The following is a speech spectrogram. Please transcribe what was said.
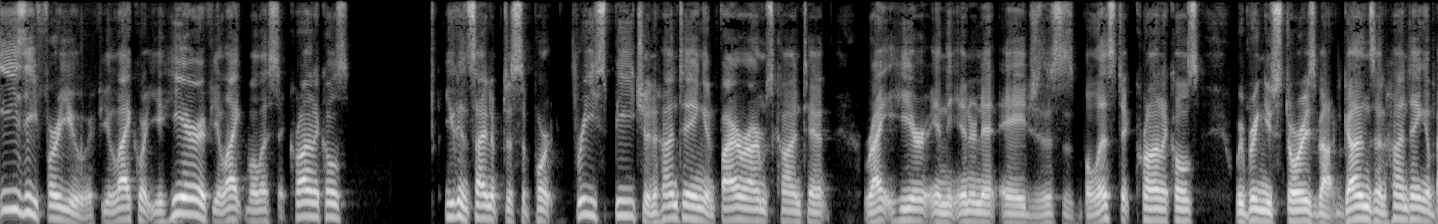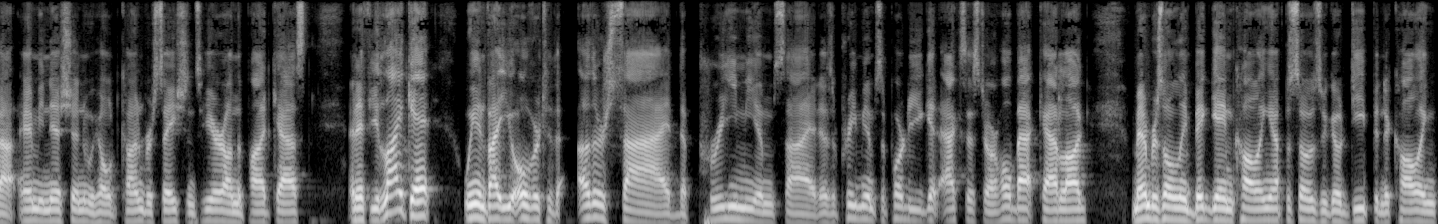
easy for you. If you like what you hear, if you like Ballistic Chronicles, you can sign up to support free speech and hunting and firearms content right here in the internet age. This is Ballistic Chronicles. We bring you stories about guns and hunting, about ammunition. We hold conversations here on the podcast. And if you like it, we invite you over to the other side, the premium side. As a premium supporter, you get access to our whole back catalog, members only big game calling episodes. We go deep into calling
